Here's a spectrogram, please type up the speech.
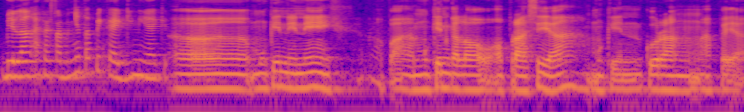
bilang efek sampingnya tapi kayak gini ya? Gitu? Uh, mungkin ini apa? Mungkin kalau operasi ya, mungkin kurang apa ya?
